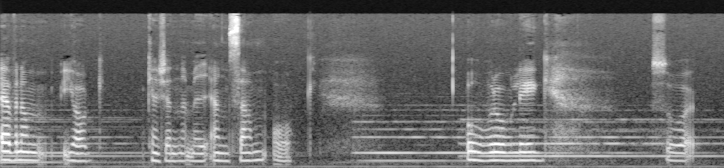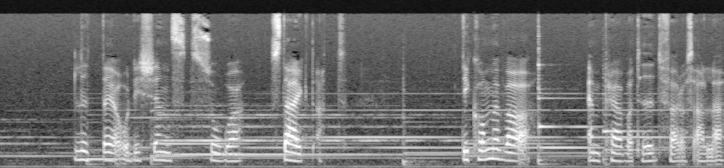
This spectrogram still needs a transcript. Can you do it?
även om jag kan känna mig ensam och orolig så litar jag och det känns så starkt att det kommer vara en prövotid för oss alla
